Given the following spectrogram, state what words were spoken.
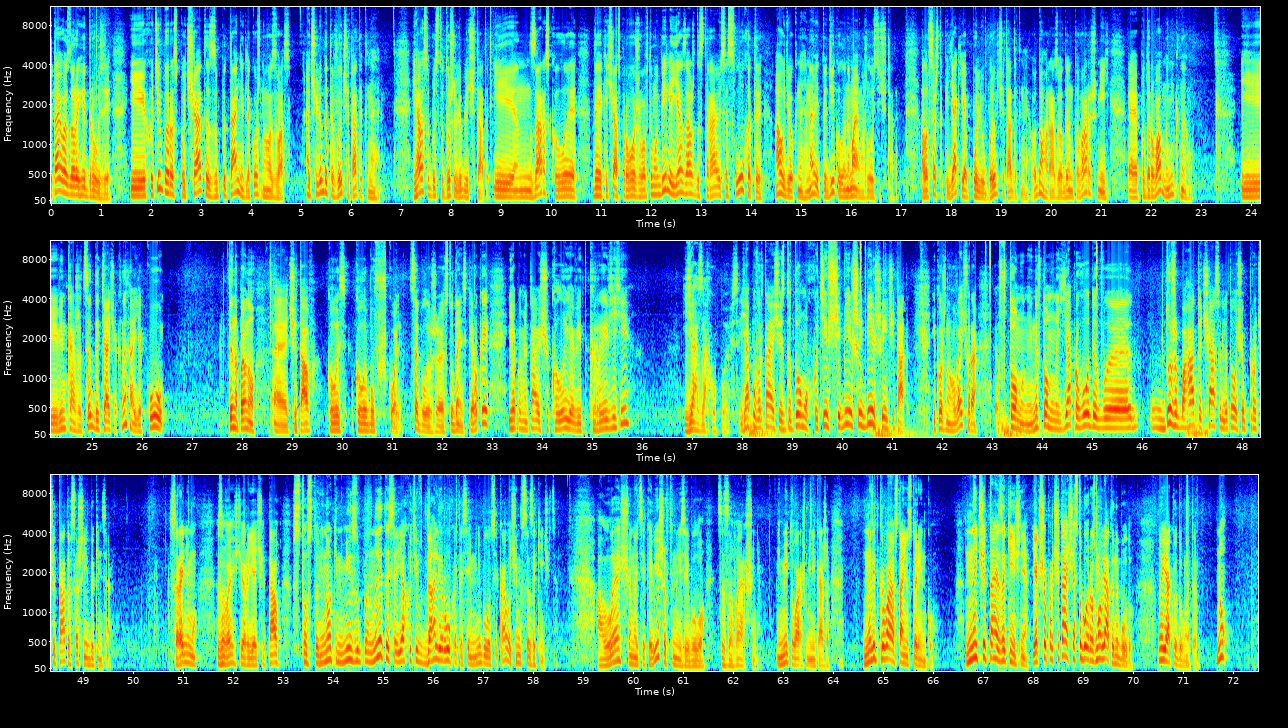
Вітаю вас, дорогі друзі! І хотів би розпочати з питання для кожного з вас. А чи любите ви читати книги? Я особисто дуже люблю читати. І зараз, коли деякий час проводжу в автомобілі, я завжди стараюся слухати аудіокниги, навіть тоді, коли немає можливості читати. Але все ж таки, як я полюбив читати книги. Одного разу один товариш мій е, подарував мені книгу. І він каже: це дитяча книга, яку ти, напевно, е, читав колись, коли був в школі. Це були вже студентські роки. І я пам'ятаю, що коли я відкрив її, я захопився. Я, повертаючись додому, хотів ще більше і більше її читати. І кожного вечора, е, втомлений, не втомлений, я проводив е, дуже багато часу для того, щоб прочитати все ж її до кінця. В середньому за вечір я читав 100 сторінок і не міг зупинитися. Я хотів далі рухатися, і мені було цікаво, чим все закінчиться. Але що найцікавіше в книзі було, це завершення. І мій товариш мені каже: не відкривай останню сторінку, не читай закінчення. Якщо прочитаєш, я з тобою розмовляти не буду. Ну, як ви думаєте? Ну,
